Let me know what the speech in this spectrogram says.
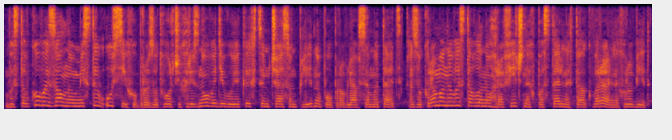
Виставковий зал не вмістив усіх образотворчих різновидів, у яких цим часом плідно поуправлявся митець. Зокрема, не виставлено графічних, пастельних та акварельних робіт.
